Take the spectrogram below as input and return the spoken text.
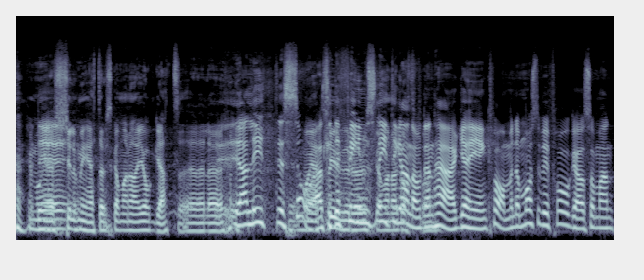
Hur många Det- kilometer ska man ha joggat? Eller? Ja, lite så. Alltså, det finns lite grann av på? den här grejen kvar. Men då måste vi fråga oss om man...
